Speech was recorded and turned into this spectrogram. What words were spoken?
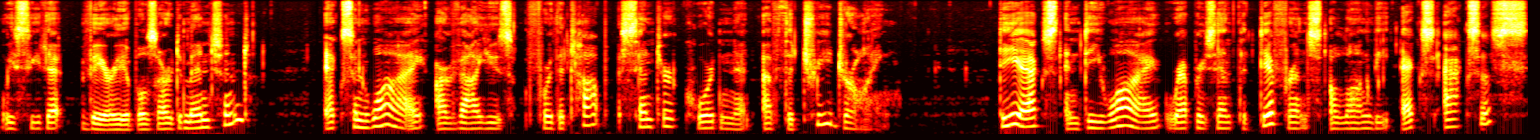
we see that variables are dimensioned, x and y are values for the top center coordinate of the tree drawing. Dx and dy represent the difference along the x-axis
